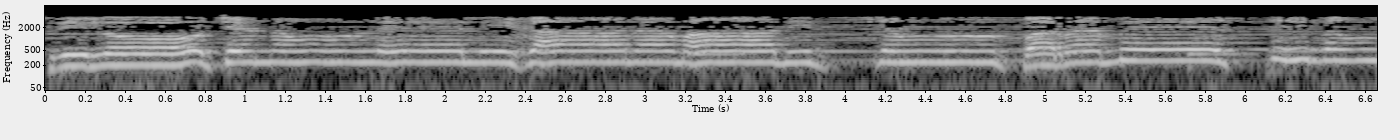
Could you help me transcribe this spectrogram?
త్రిలోచనం लेलिहानमादित्यम् परमे स्थिरम्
